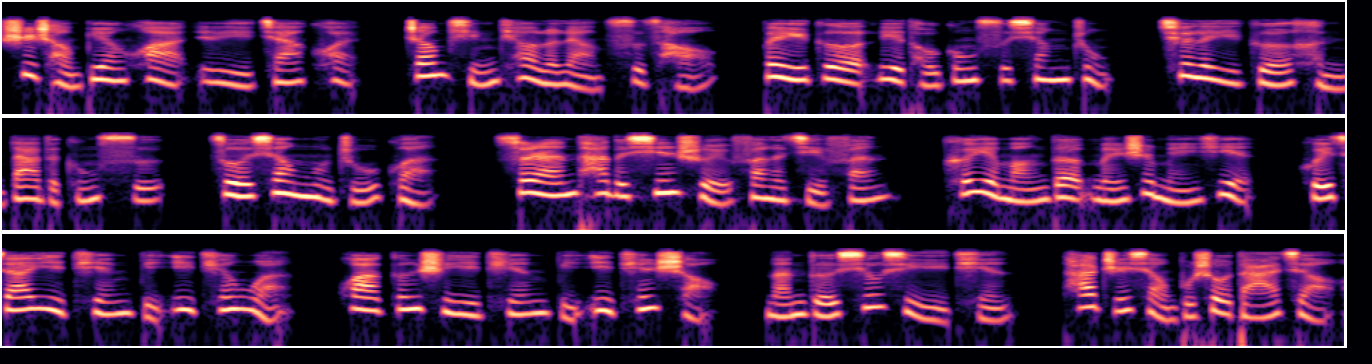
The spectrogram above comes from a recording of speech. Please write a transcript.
市场变化日益加快，张平跳了两次槽，被一个猎头公司相中。去了一个很大的公司做项目主管，虽然他的薪水翻了几番，可也忙得没日没夜，回家一天比一天晚，话更是一天比一天少，难得休息一天，他只想不受打搅，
